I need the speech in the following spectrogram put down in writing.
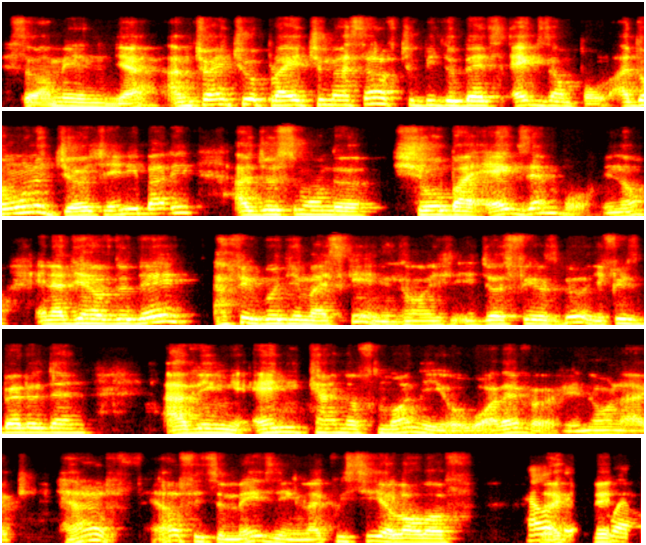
So I mean, yeah, I'm trying to apply it to myself to be the best example. I don't want to judge anybody. I just want to show by example, you know. And at the end of the day, I feel good in my skin, you know. It, it just feels good. It feels better than having any kind of money or whatever, you know. Like health, health is amazing. Like we see a lot of Health like, well.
